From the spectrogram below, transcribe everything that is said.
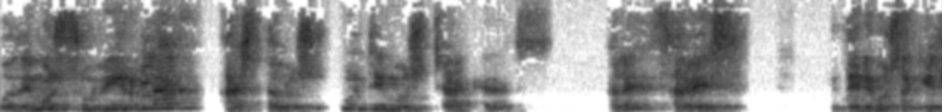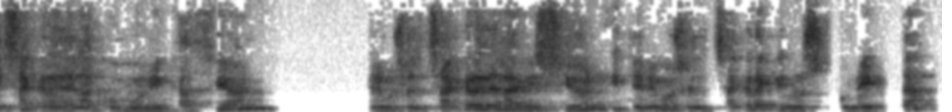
podemos subirla hasta los últimos chakras. ¿vale? Sabéis que tenemos aquí el chakra de la comunicación, tenemos el chakra de la visión y tenemos el chakra que nos conecta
